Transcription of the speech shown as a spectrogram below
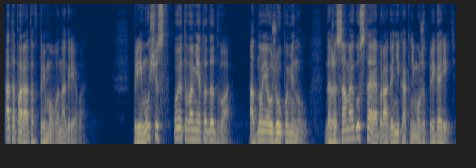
от аппаратов прямого нагрева. Преимуществ у этого метода два. Одно я уже упомянул. Даже самая густая брага никак не может пригореть.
